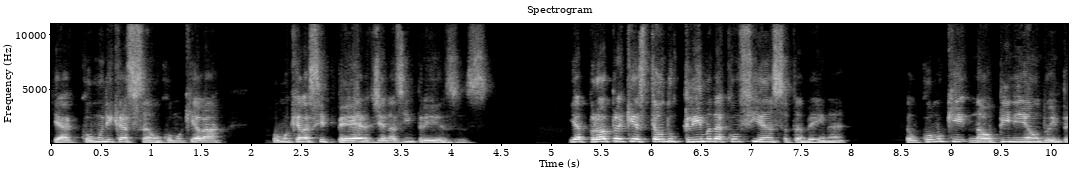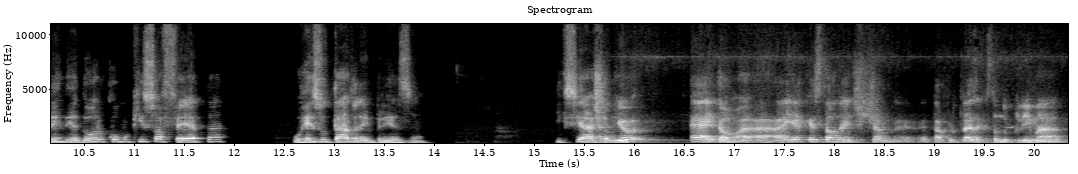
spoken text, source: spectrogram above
que é a comunicação, como que ela como que ela se perde nas empresas. E a própria questão do clima da confiança também, né? Então, como que, na opinião do empreendedor, como que isso afeta o resultado da empresa? O que, que você acha, é, eu, é então, aí a questão da gente está é, por trás da questão do clima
